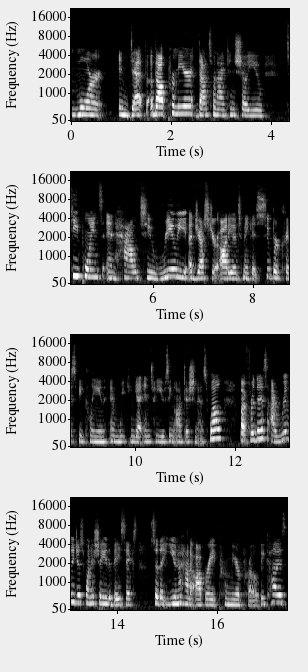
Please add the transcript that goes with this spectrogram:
more in depth about Premiere, that's when I can show you key points and how to really adjust your audio to make it super crispy clean and we can get into using audition as well. But for this i really just want to show you the basics so that you know how to operate premiere pro because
